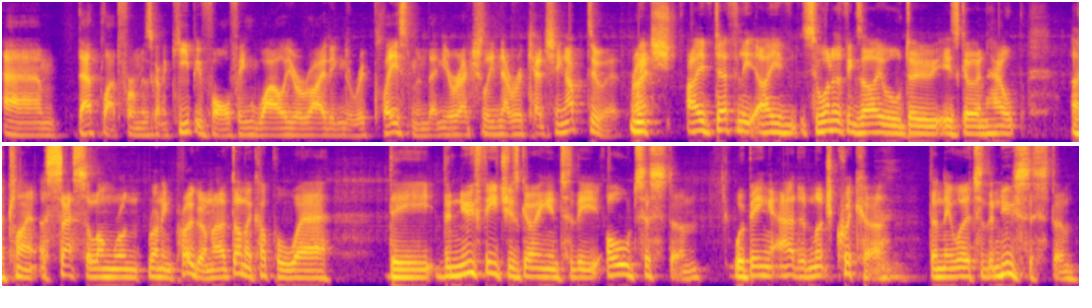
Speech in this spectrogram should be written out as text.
um, that platform is going to keep evolving while you're writing the replacement, and you're actually never catching up to it. Right? which I've definitely I so one of the things I will do is go and help a client assess a long run, running program. And I've done a couple where the the new features going into the old system were being added much quicker than they were to the new system.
